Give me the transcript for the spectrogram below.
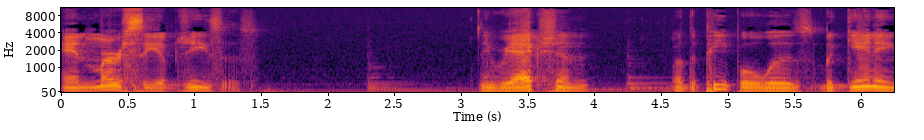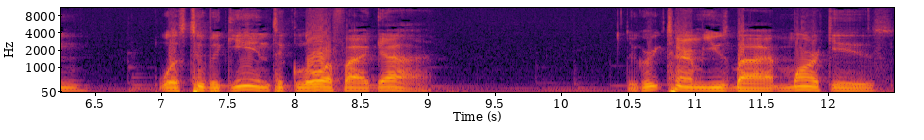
and mercy of Jesus the reaction of the people was beginning was to begin to glorify God. The Greek term used by Mark is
